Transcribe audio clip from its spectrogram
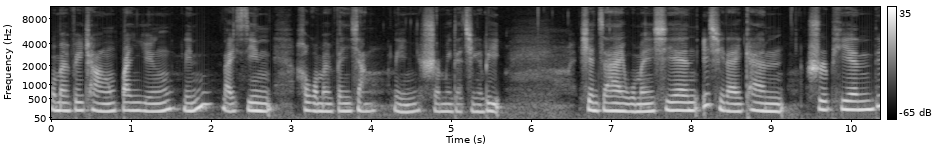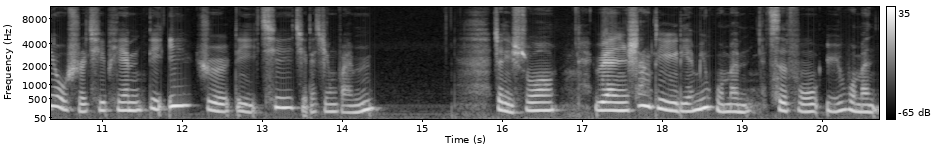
我们非常欢迎您来信和我们分享您生命的经历。现在我们先一起来看诗篇六十七篇第一至第七节的经文。这里说：“愿上帝怜悯我们，赐福于我们，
